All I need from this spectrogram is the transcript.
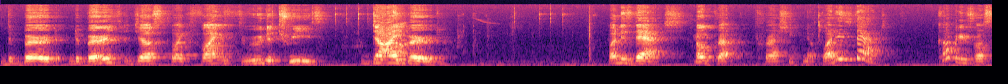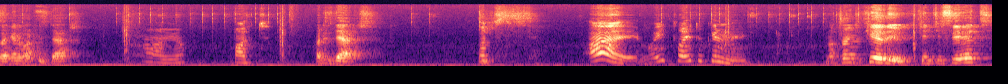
the bird the bird just like flying through the trees. Die Oh. bird. What is that? Oh mm. crap. Crashing? No, what is that? Come here for a second. What is that? Oh, yeah. What? What is that? What? Yes. Hey, why you try to kill me? I'm not trying to kill you. Can't you see it?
